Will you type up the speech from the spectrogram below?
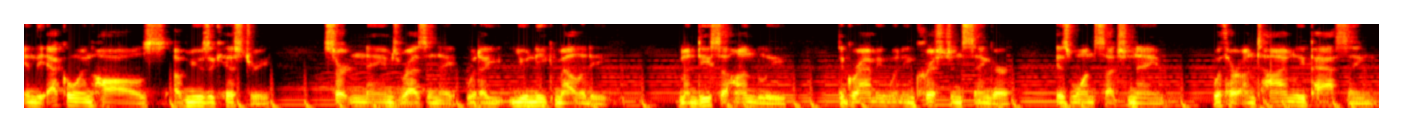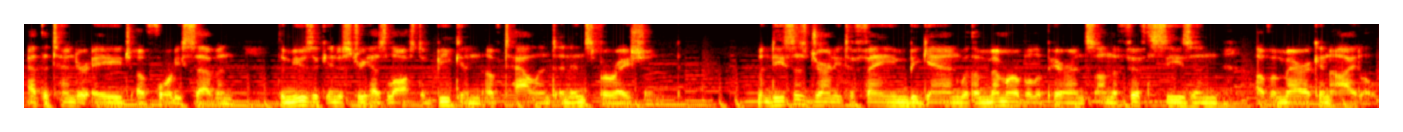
In the echoing halls of music history, certain names resonate with a unique melody. Mandisa Hundley, the Grammy-winning Christian singer, is one such name. With her untimely passing at the tender age of 47, the music industry has lost a beacon of talent and inspiration. Mandisa's journey to fame began with a memorable appearance on the fifth season of American Idol.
